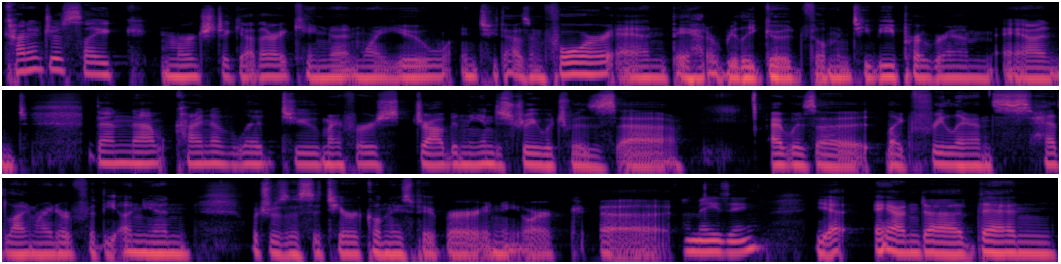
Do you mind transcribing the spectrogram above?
kind of just like merged together. I came to NYU in 2004 and they had a really good film and TV program. And then that kind of led to my first job in the industry, which was uh I was a like freelance headline writer for The Onion, which was a satirical newspaper in New York. Uh, Amazing. yeah, and uh, then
